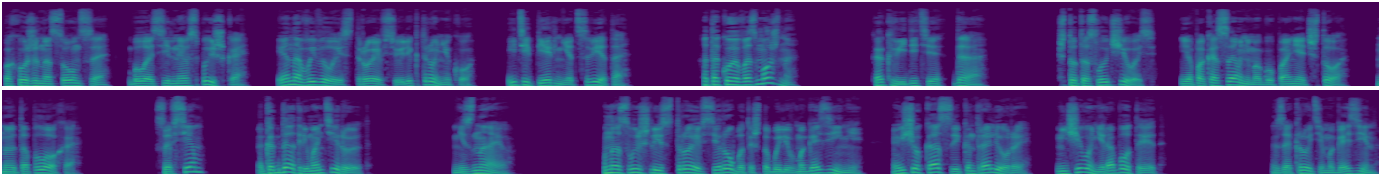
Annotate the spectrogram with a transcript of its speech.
Похоже, на солнце была сильная вспышка, и она вывела из строя всю электронику, и теперь нет света. «А такое возможно?» Как видите, да. Что-то случилось, я пока сам не могу понять, что, но это плохо. Совсем? А когда отремонтируют? Не знаю. У нас вышли из строя все роботы, что были в магазине, а еще кассы и контролеры. Ничего не работает. Закройте магазин.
